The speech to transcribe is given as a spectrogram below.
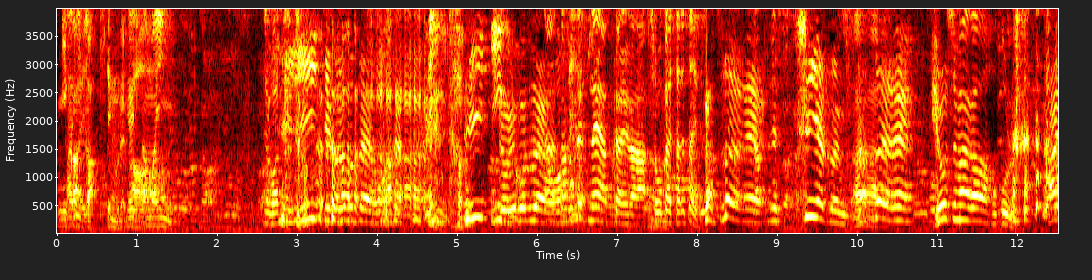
2回来てくれうん八木さんはいいいいってどういうことだよ。いいってどういうことだよ。雑ですね扱いが。紹介されたいですか？雑だよね。雑です。深夜君雑だよね。広島が誇る。は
